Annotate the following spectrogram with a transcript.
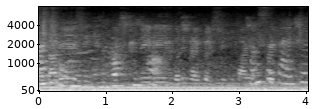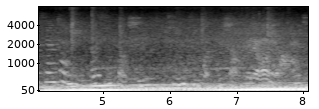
乘客在车厢站立和行走时，请紧握扶手，确保安全。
